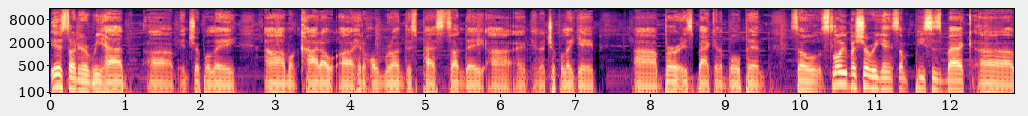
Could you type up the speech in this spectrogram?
is starting to rehab um, in AAA. Uh, Moncada uh, hit a home run this past Sunday uh, in, in a AAA game. Uh, Burr is back in the bullpen. So slowly but sure, we're getting some pieces back. Uh,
